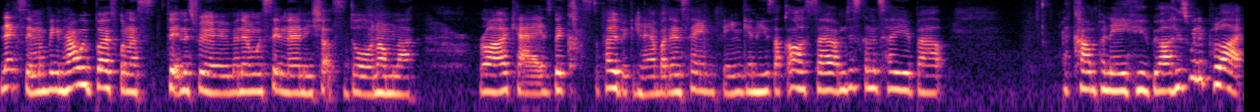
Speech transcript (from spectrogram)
next to him. I'm thinking, how are we both gonna fit in this room? And then we're sitting there and he shuts the door and I'm like, right, okay, it's a bit claustrophobic in here, but I didn't say anything. And he's like, oh, so I'm just going to tell you about a company, who we are, who's really polite,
